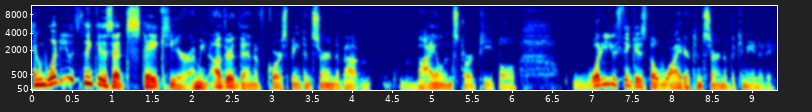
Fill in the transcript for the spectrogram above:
And what do you think is at stake here? I mean, other than, of course, being concerned about violence toward people, what do you think is the wider concern of the community?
